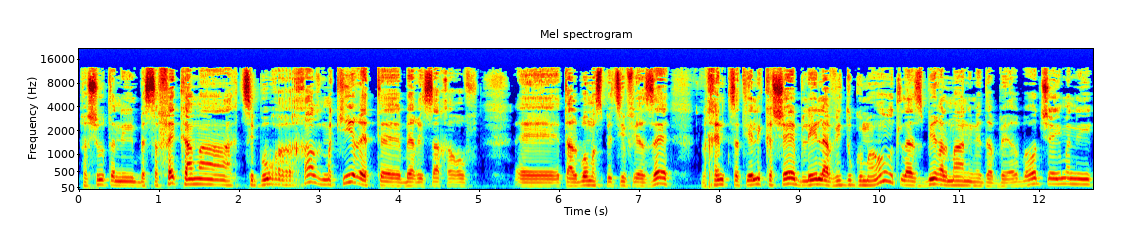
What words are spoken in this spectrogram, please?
פשוט אני בספק כמה הציבור הרחב מכיר את אה, ברי סחרוף, אה, את האלבום הספציפי הזה, לכן קצת יהיה לי קשה בלי להביא דוגמאות להסביר על מה אני מדבר, בעוד שאם אני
